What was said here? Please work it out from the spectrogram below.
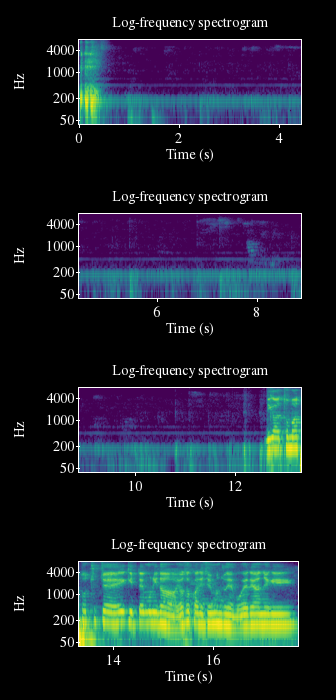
네가 토마토 축제에 있기 때문이다. 여섯 가지 질문 중에 뭐에 대한 얘기?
